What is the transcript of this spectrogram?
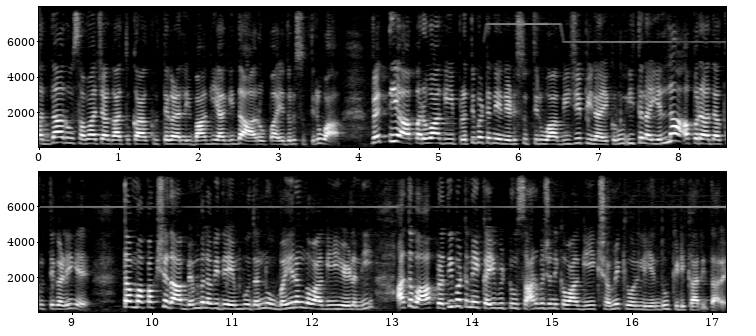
ಹದಿನಾರು ಸಮಾಜಘಾತುಕ ಕೃತ್ಯಗಳಲ್ಲಿ ಭಾಗಿಯಾಗಿದ್ದ ಆರೋಪ ಎದುರಿಸುತ್ತಿರುವ ವ್ಯಕ್ತಿಯ ಪರವಾಗಿ ಪ್ರತಿಭಟನೆ ನಡೆಸುತ್ತಿರುವ ಬಿಜೆಪಿ ನಾಯಕರು ಈತನ ಎಲ್ಲ ಅಪರಾಧ ಕೃತ್ಯಗಳಿಗೆ ತಮ್ಮ ಪಕ್ಷದ ಬೆಂಬಲವಿದೆ ಎಂಬುದನ್ನು ಬಹಿರಂಗವಾಗಿ ಹೇಳಲಿ ಅಥವಾ ಪ್ರತಿಭಟನೆ ಕೈಬಿಟ್ಟು ಸಾರ್ವಜನಿಕವಾಗಿ ಕ್ಷಮೆ ಕೋರಲಿ ಎಂದು ಕಿಡಿಕಾರಿದ್ದಾರೆ.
